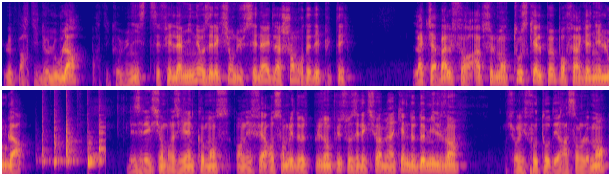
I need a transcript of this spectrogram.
Le parti de Lula, parti communiste, s'est fait laminer aux élections du Sénat et de la Chambre des députés. La cabale fera absolument tout ce qu'elle peut pour faire gagner Lula. Les élections brésiliennes commencent en effet à ressembler de plus en plus aux élections américaines de 2020. Sur les photos des rassemblements,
